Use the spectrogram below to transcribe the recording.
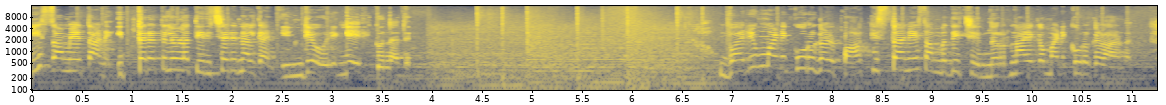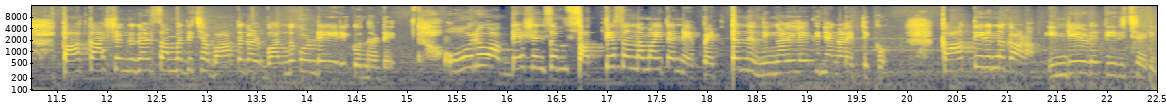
ഈ സമയത്താണ് ഇത്തരത്തിലുള്ള തിരിച്ചടി നൽകാൻ ഇന്ത്യ ഒരുങ്ങിയിരിക്കുന്നത്. വരും മണിക്കൂറുകൾ പാകിസ്ഥാനെ സംബന്ധിച്ച് നിർണായക മണിക്കൂറുകളാണ്. പാക് ആശങ്കകൾ സംബന്ധിച്ച വാർത്തകൾ വന്നുകൊണ്ടേയിരിക്കുന്നുണ്ട്. ഓരോ അപ്ഡേഷൻസും സത്യസന്ധമായി തന്നെ പെട്ടെന്ന് നിങ്ങളിലേക്ക് ഞങ്ങൾ എത്തിക്കും. കാത്തിരുന്ന് കാണാം ഇന്ത്യയുടെ തിരിച്ചടി.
